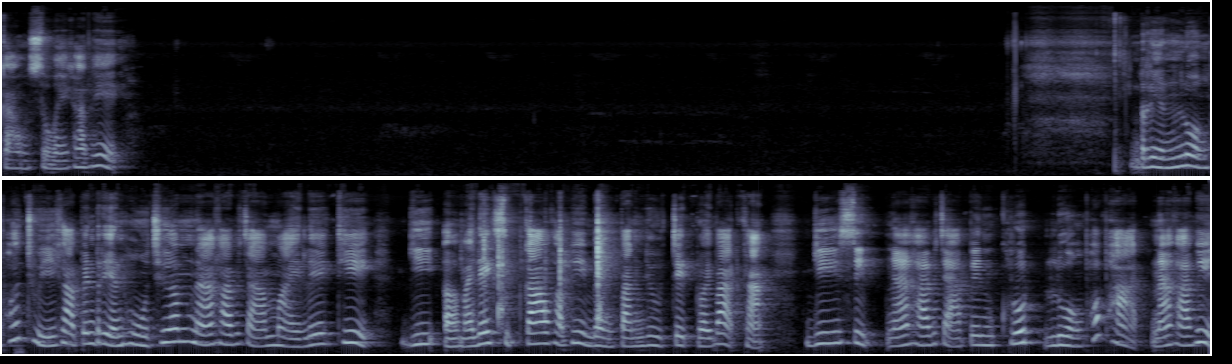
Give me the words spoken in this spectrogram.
เก่าสวยค่ะพี่ เหรียญหลวงพ่อฉุยค่ะ เป็นเหรียญหูเชื่อมนะคะพี่จ๋าหมายเลขที่ยี่เอ่อหมายเลข19ค่ะพี่แบ่งปันอยู่700บาทค่ะ20นะคะพี่จ๋าเป็นครุฑหลวงพ่อผาดนะคะพี่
